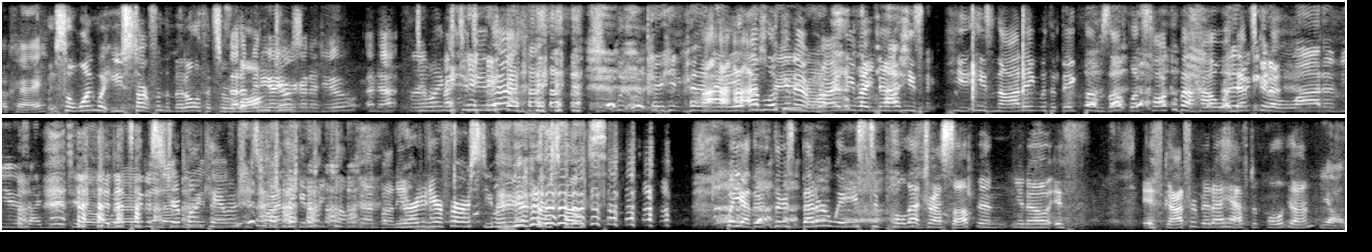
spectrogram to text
Okay. So one way, you start from the middle if it's a Is that a long video you're gonna do, Annette? Do I need to do that? Are you do I, am looking at Riley right now. He's he, he's nodding with a big thumbs up. Let's talk about how Riley, Annette's gonna get a lot of views on YouTube. Annette's with gonna strip on camera. She's finally gonna become a gun bunny. You heard it here first. You heard it here first, folks. But yeah, there, there's better ways to pull that dress up, and you know if if God forbid I have to pull a gun, Yeah.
